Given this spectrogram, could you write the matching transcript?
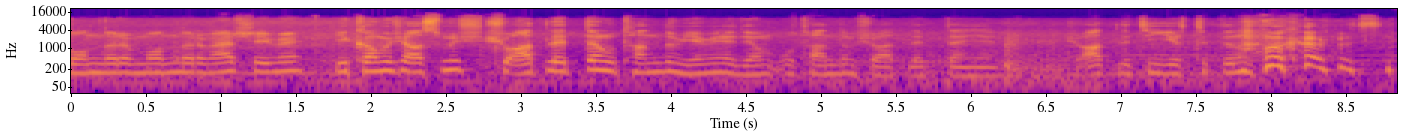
Donlarım, monlarım, her şeyimi yıkamış, asmış. Şu atletten utandım, yemin ediyorum utandım şu atletten ya. Şu atletin yırtıklığına bakar mısın?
